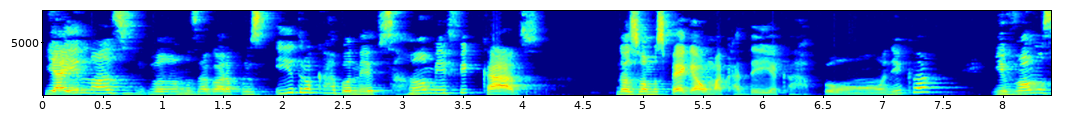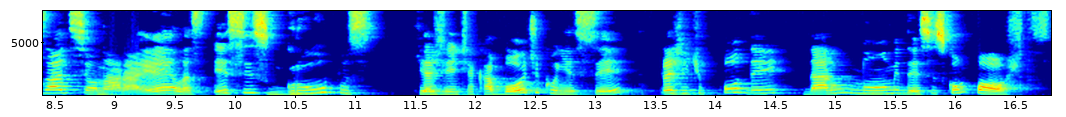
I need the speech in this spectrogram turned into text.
E aí nós vamos agora para os hidrocarbonetos ramificados. Nós vamos pegar uma cadeia carbônica e vamos adicionar a elas esses grupos que a gente acabou de conhecer para a gente poder dar o um nome desses compostos.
